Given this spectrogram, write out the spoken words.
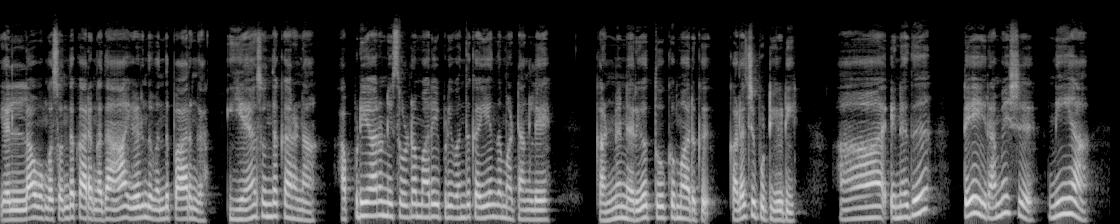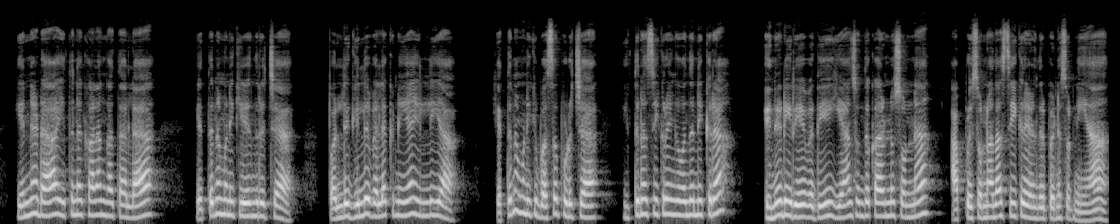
எல்லாம் உங்கள் சொந்தக்காரங்க தான் எழுந்து வந்து பாருங்க. ஏன் சொந்தக்காரனா? அப்படி யாரும் நீ சொல்கிற மாதிரி இப்படி வந்து கையேந்த மாட்டாங்களே. கண்ணு நிறைய தூக்கமாக இருக்குது களைச்சி புட்டியடி. ஆ என்னது? டேய் ரமேஷ் நீயா? என்னடா இத்தனை காலங்காத்தால? எத்தனை மணிக்கு எழுந்திருச்ச? பல்லு கில்லு விளக்குனியா இல்லையா? எத்தனை மணிக்கு பஸ்ஸை பிடிச்ச? இத்தனை சீக்கிரம் இங்கே வந்து நிற்கிற என்னடி ரேவதி ஏன் சொந்தக்காரன்னு சொன்ன? அப்படி சொன்னாதான் சீக்கிரம் எழுந்திருப்பேன்னு சொன்னியா?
